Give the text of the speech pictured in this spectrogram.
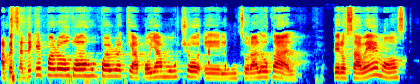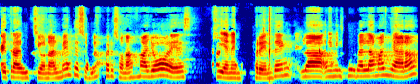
a pesar de que el pueblo de Utuado es un pueblo que apoya mucho eh, la emisora local, pero sabemos que tradicionalmente son las personas mayores quienes prenden la emisora en la mañana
